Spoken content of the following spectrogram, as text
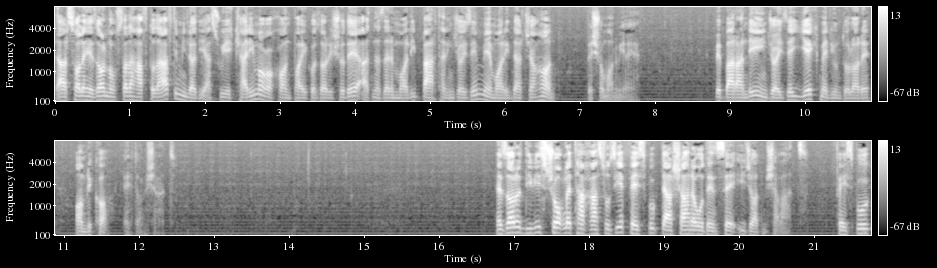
در سال 1977 میلادی از سوی کریم آقا خان پایگذاری شده از نظر مالی برترین جایزه معماری در جهان به شمار می آید به برنده این جایزه یک میلیون دلار آمریکا اهدا می شود 1200 شغل تخصصی فیسبوک در شهر اودنسه ایجاد می شود فیسبوک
